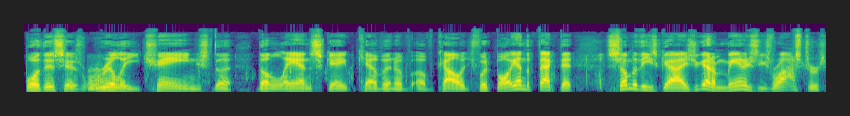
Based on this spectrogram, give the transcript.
boy, this has mm-hmm. really changed the the landscape, Kevin, of, of college football, and the fact that some of these guys you got to manage these rosters.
